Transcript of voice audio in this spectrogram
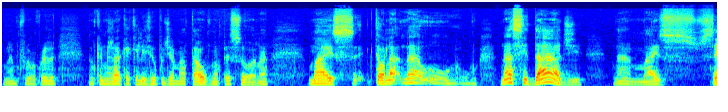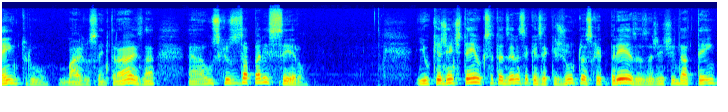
Né? Foi uma coisa, nunca imaginava que aquele rio podia matar alguma pessoa, né? Mas, então, na, na, na cidade, né, mais centro, bairros centrais, né, uh, os rios desapareceram. E o que a gente tem, o que você está dizendo, você quer dizer que junto às represas a gente ainda tem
